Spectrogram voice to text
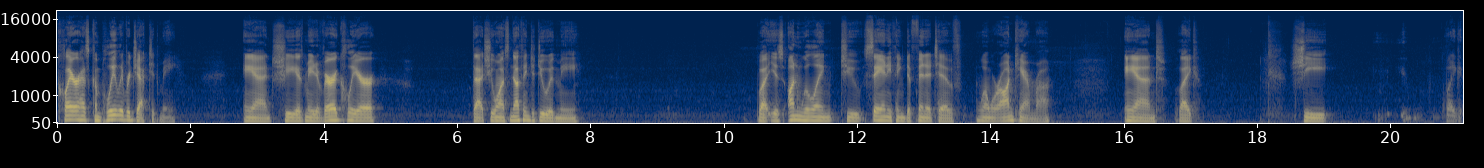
Claire has completely rejected me and she has made it very clear that she wants nothing to do with me but is unwilling to say anything definitive when we're on camera. And like she like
